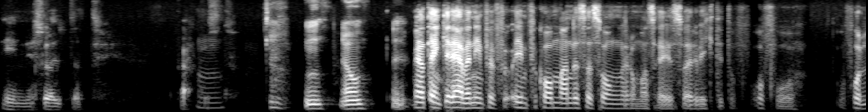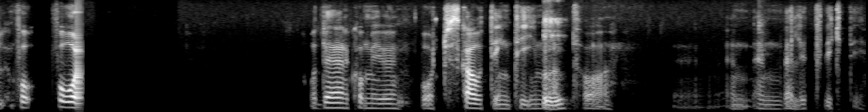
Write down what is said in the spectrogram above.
in i slutet. Faktiskt. Mm, ja. Men jag tänker även inför, inför kommande säsonger om man säger så är det viktigt att, att få, att få, få, få. Och där kommer ju vårt scouting-team Mm. att ha eh, en, en väldigt viktig.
